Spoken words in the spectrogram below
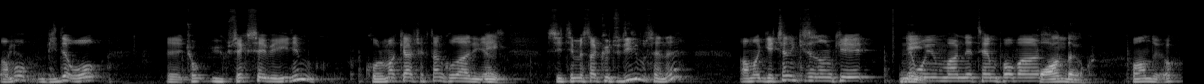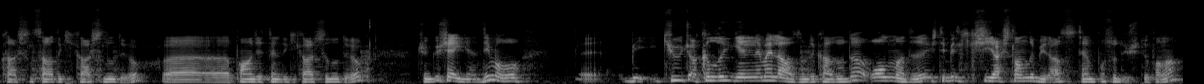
Ama bir de o e, çok yüksek seviyeyi değil mi? Korumak gerçekten kolay değil. Yani Değil. City mesela kötü değil bu sene. Ama geçen iki sezonki ne Değil. oyun var ne tempo var. Puan da yok. Puan da yok. Karşılığı sahadaki karşılığı da yok. Ee, puan cetvelindeki karşılığı da yok. Çünkü şey yani değil mi o e, bir 2-3 akıllı yenileme lazımdı kadroda. Olmadı. İşte bir iki kişi yaşlandı biraz. Temposu düştü falan.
